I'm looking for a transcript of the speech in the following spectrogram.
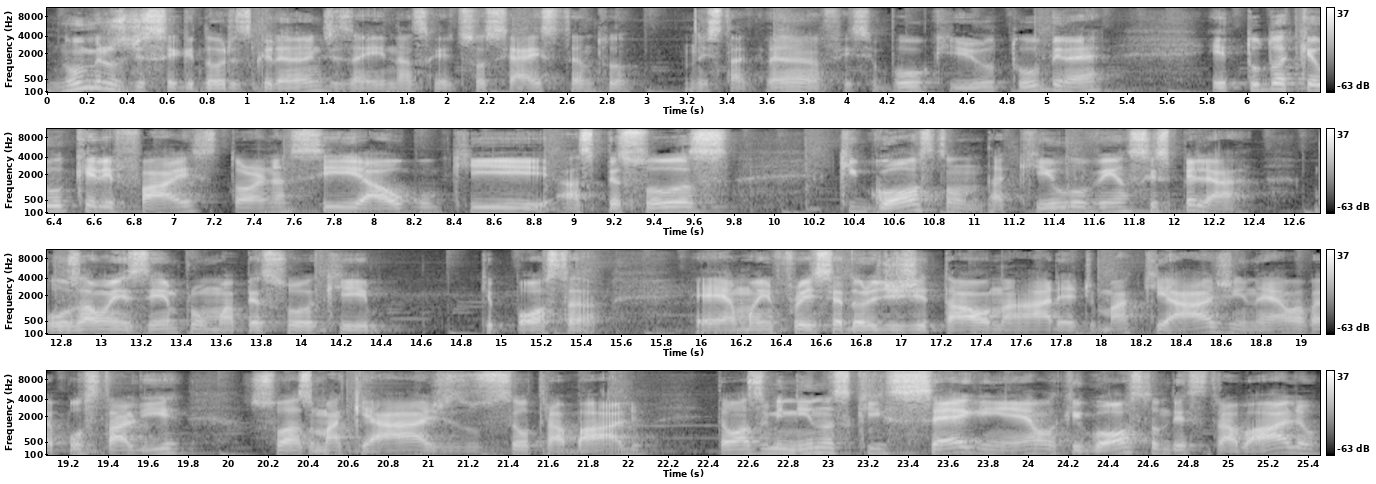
números de seguidores grandes aí nas redes sociais, tanto no Instagram, Facebook, YouTube, né? E tudo aquilo que ele faz torna-se algo que as pessoas que gostam daquilo venham se espelhar. Vou usar um exemplo, uma pessoa que, que posta é uma influenciadora digital na área de maquiagem, né? Ela vai postar ali suas maquiagens, o seu trabalho então as meninas que seguem ela, que gostam desse trabalho,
